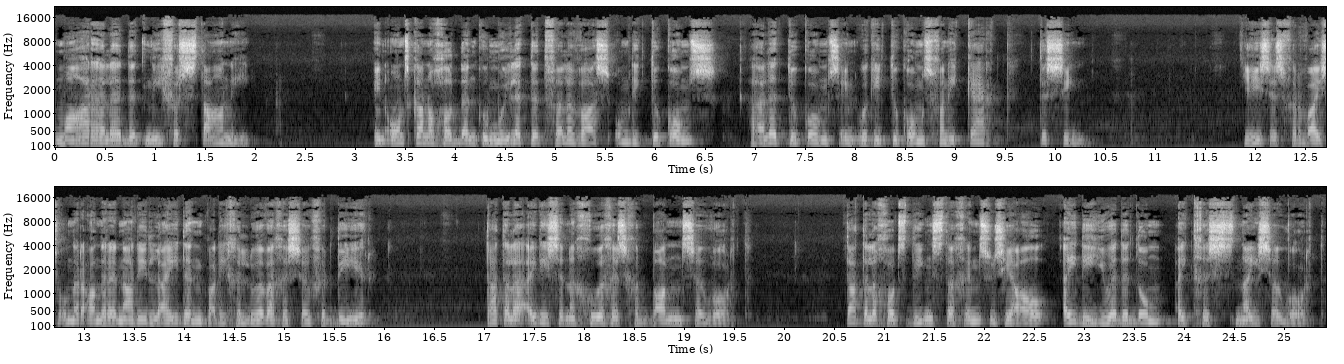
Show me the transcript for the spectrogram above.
maar hulle dit nie verstaan nie. En ons kan nogal dink hoe moeilik dit vir hulle was om die toekoms, hulle toekoms en ook die toekoms van die kerk te sien. Jesus verwys onder andere na die lyding wat die gelowiges sou verduur. Dat hulle uit die sinagoges geban sou word. Dat hulle godsdienstig en sosiaal uit die Jodendom uitgesny sou word.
